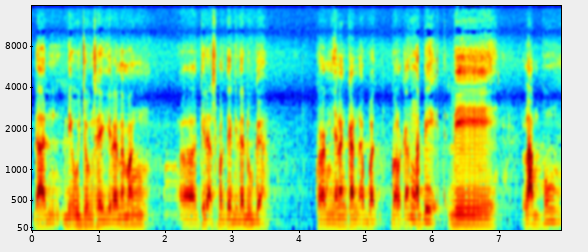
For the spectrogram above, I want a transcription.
Dan di ujung saya kira memang eh, tidak seperti yang kita duga. Kurang menyenangkan lah buat Golkar. Tapi di Lampung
